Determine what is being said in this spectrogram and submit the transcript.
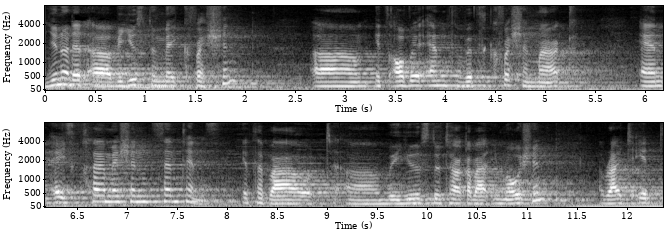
You know that uh, we used to make question. Um, it always ends with question mark. And exclamation sentence. It's about um, we used to talk about emotion, right? It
